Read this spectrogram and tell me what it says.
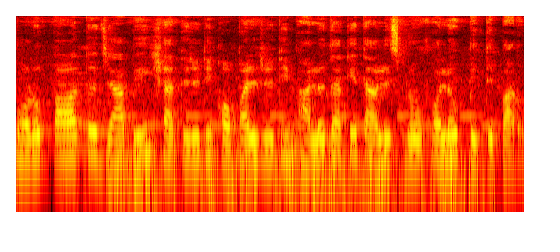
বরফ পাওয়া তো যাবেই, সাথে যদি কপাল যদি ভালো থাকে তাহলে স্নোফলও পেতে পারো।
